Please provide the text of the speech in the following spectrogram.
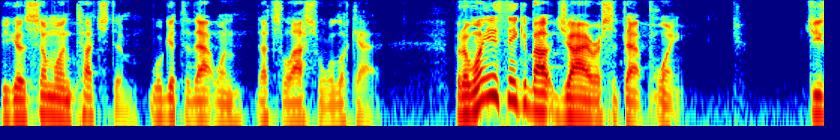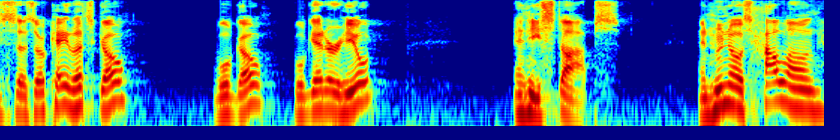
Because someone touched him. We'll get to that one. That's the last one we'll look at. But I want you to think about Jairus at that point. Jesus says, Okay, let's go. We'll go. We'll get her healed and he stops. And who knows how long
